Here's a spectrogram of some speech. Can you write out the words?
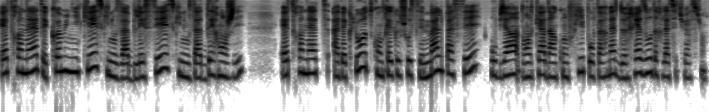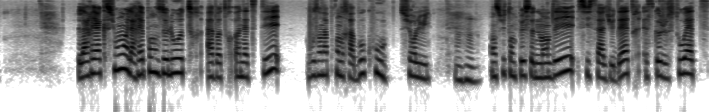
Être honnête et communiquer ce qui nous a blessés, ce qui nous a dérangés. Être honnête avec l'autre quand quelque chose s'est mal passé ou bien dans le cas d'un conflit pour permettre de résoudre la situation. La réaction et la réponse de l'autre à votre honnêteté vous en apprendra beaucoup sur lui. Mhm. Ensuite, on peut se demander si ça a lieu d'être, est-ce que je souhaite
